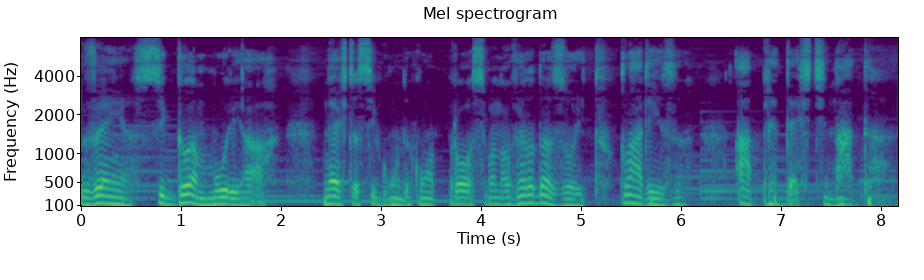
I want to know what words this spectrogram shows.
Venha se glamourear nesta segunda com a próxima novela das oito, Clareza, a predestinada.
